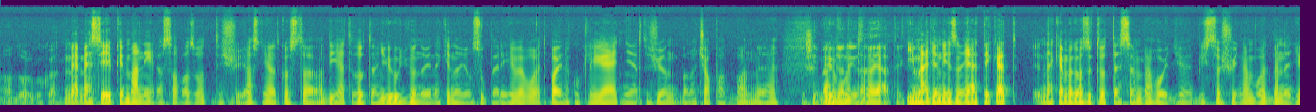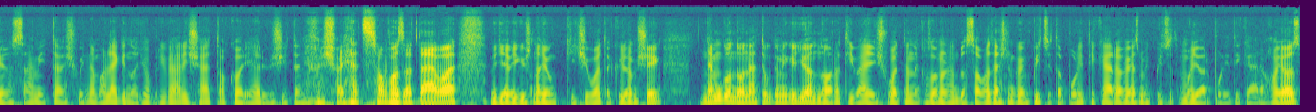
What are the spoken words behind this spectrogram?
a dolgokat. Mert Messi egyébként Manéra szavazott, és hogy azt nyilatkozta a diátad után, hogy ő úgy gondolja, hogy neki nagyon szuper éve volt, bajnokok ligáját nyert, és olyanban a csapatban. És imádja nézni a, a játékát. Imádja nézni a játékát. Nekem meg az jutott eszembe, hogy biztos, hogy nem volt benne egy olyan számítás, hogy nem a legnagyobb riválisát akarja erősíteni a saját szavazatával. Ugye végül is nagyon kicsi volt a különbség. Nem gondolnátok, de még egy olyan narratívája is volt ennek az aranylabda szavazásnak, ami picit a politikára hajaz, meg picit a magyar politikára hajaz.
